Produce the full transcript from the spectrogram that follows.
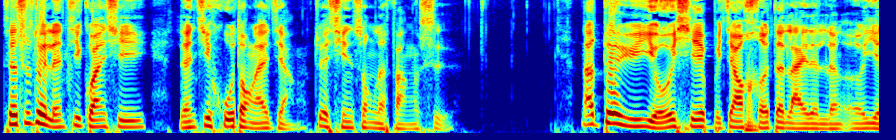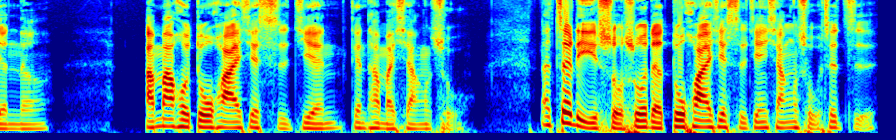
这是对人际关系、人际互动来讲最轻松的方式。那对于有一些比较合得来的人而言呢？阿妈会多花一些时间跟他们相处。那这里所说的多花一些时间相处，是指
